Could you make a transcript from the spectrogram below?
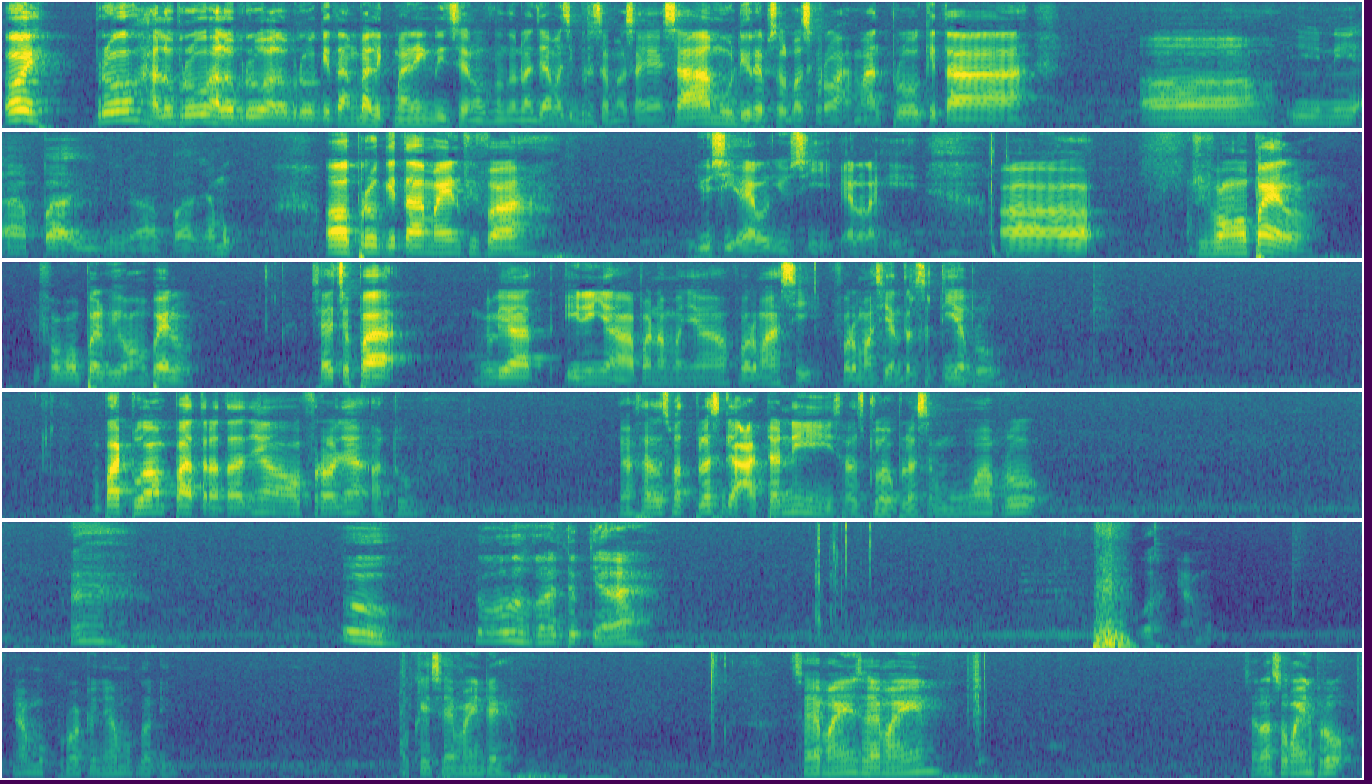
Oi, bro, halo bro, halo bro, halo bro. Kita balik maning di channel tonton aja masih bersama saya Samu di Repsol Baskoro Ahmad, bro. Kita eh ini apa ini apa nyamuk. Oh, bro, kita main FIFA UCL, UCL lagi. Eh FIFA Mobile. FIFA Mobile, FIFA Mobile. Saya coba ngelihat ininya apa namanya? formasi, formasi yang tersedia, bro. 424 ratanya overallnya aduh. Yang 114 nggak ada nih 112 semua bro. Uh uh oh ngantuk ya. Wah nyamuk. Nyamuk bro ada nyamuk tadi. Oke saya main deh. Saya main saya main. Saya langsung main bro.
